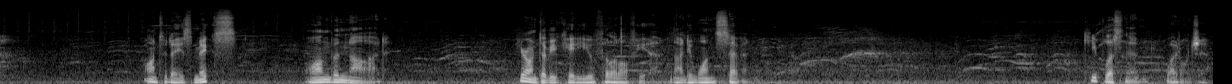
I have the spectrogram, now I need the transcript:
On today's mix, on the nod. Here on WKDU Philadelphia 917. Keep listening, why don't you?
